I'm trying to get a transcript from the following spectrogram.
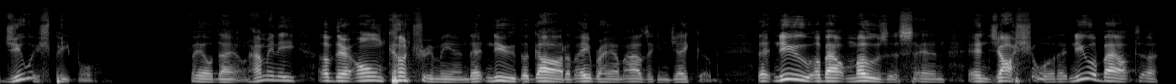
Jewish people fell down? How many of their own countrymen that knew the God of Abraham, Isaac, and Jacob? that knew about Moses and, and Joshua, that knew about uh,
